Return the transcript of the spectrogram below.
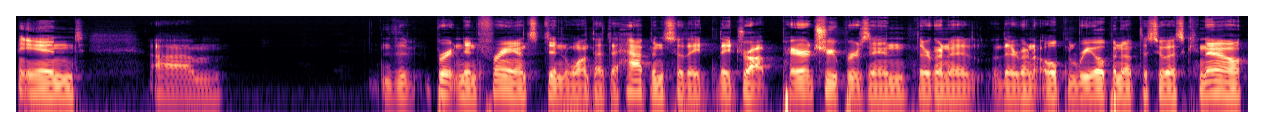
and um, the Britain and France didn't want that to happen, so they they dropped paratroopers in. They're gonna they're gonna open reopen up the Suez Canal,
